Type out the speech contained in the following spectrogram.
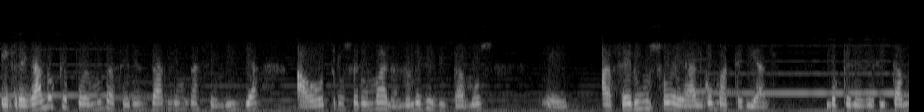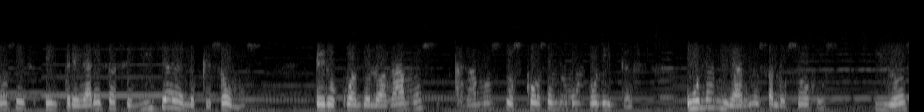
El regalo que podemos hacer es darle una semilla a otro ser humano. No necesitamos eh, hacer uso de algo material. Lo que necesitamos es entregar esa semilla de lo que somos. Pero cuando lo hagamos, hagamos dos cosas muy bonitas. Una, mirarnos a los ojos y dos,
